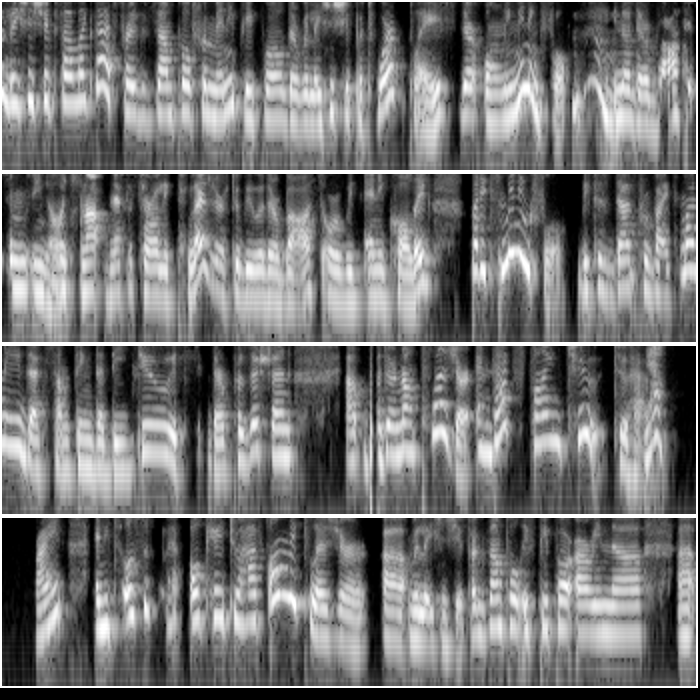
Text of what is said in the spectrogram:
relationships are like that. For example, for many people, the relationship at workplace, they're only meaningful. Mm-hmm. You know, their boss, it's, a, you know, it's not necessarily pleasure to be with their boss or with any colleague, but it's meaningful because that provides money. That's something that they do. It's their position, uh, but they're not pleasure. And that's fine too, to have. Yeah right and it's also okay to have only pleasure uh, relationship for example if people are in a, a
